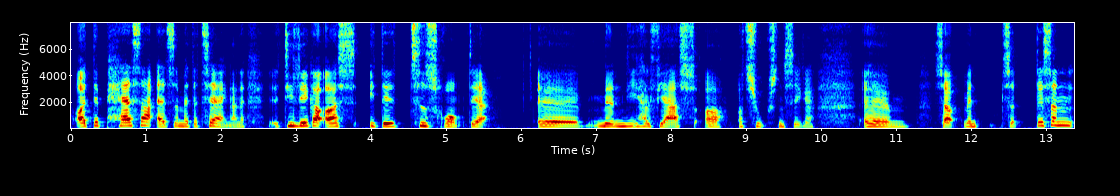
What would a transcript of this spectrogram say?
og det passer altså med dateringerne. Øh, de ligger også i det tidsrum der, øh, mellem 79 og, og 1000 sikkert. Øh, så, men, så det er, sådan,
